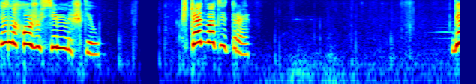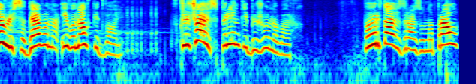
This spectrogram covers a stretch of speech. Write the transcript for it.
І знаходжу сім мішків. Ще 23. Дивлюся, де вона, і вона в підвалі. Включаю спринт і біжу наверх. Повертаю зразу направо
